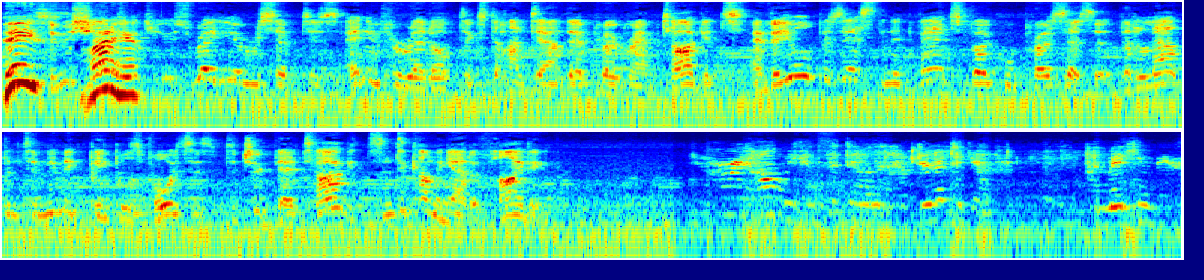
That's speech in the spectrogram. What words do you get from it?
Peace. The I'm machines out of here. would use radio receptors and infrared optics to hunt down their programmed targets, and they all possessed an advanced vocal processor that allowed them to mimic people's voices to trick their targets into coming out of hiding. You hurry home, we can sit down and have dinner together. I'm making beef stew.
